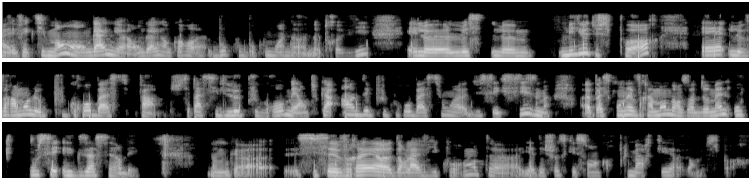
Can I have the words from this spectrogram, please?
Euh, effectivement, on gagne, encore euh, beaucoup, beaucoup moins dans notre vie. Et le, milieu du sport est vraiment le plus gros bastion, enfin, je sais pas si le plus gros, mais en tout cas un des plus gros bastions du sexisme, parce qu'on est vraiment dans un domaine où, c'est exacerbé. Donc, si c'est vrai dans la vie courante, il y a des choses qui sont encore plus marquées dans le sport.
